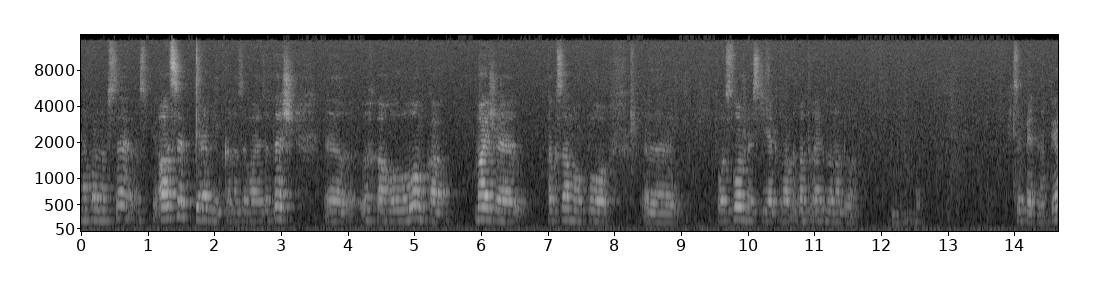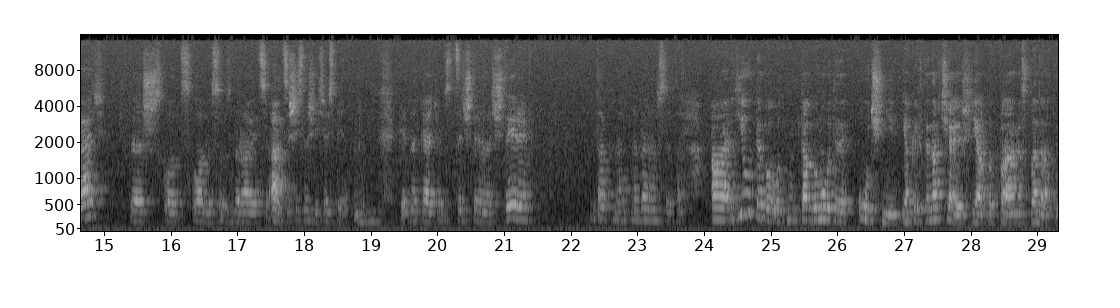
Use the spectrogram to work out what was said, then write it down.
напевно, все. А це пірамідка називається. Теж е, легка головоломка, майже так само по, е, по сложності, як 2, на 2. Мгм. Це 5 на 5, теж склад, складно збирається. А, це 6 на 6, ось 5. Мгм. 5 на 5, ось це 4 на 4. Ну, Так, напевно, все так. А є у тебе, от, ну, так би мовити, учні, яких ти навчаєш, як от правильно складати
